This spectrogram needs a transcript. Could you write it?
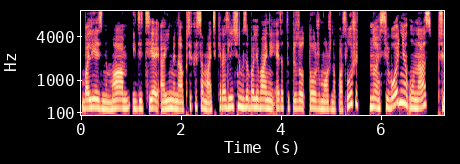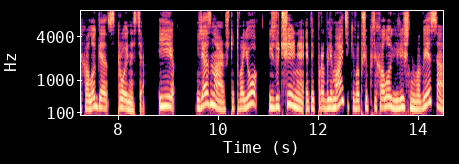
болезни мам и детей, а именно о психосоматике различных заболеваний. Этот эпизод тоже можно послушать. Ну а сегодня у нас психология стройности. И я знаю, что твое изучение этой проблематики, вообще психологии лишнего веса,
